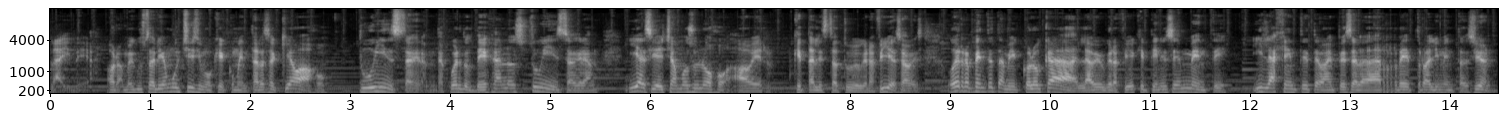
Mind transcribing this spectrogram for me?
la idea. Ahora me gustaría muchísimo que comentaras aquí abajo tu Instagram, ¿de acuerdo? Déjanos tu Instagram y así echamos un ojo a ver qué tal está tu biografía, ¿sabes? O de repente también coloca la biografía que tienes en mente y la gente te va a empezar a dar retroalimentación.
